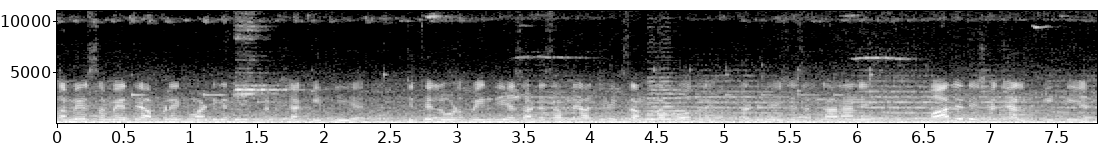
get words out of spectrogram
ਸਮੇਂ-ਸਮੇਂ ਤੇ ਆਪਣੇ ਗੁਆਂਢੀਆਂ ਦੀ ਸੁਰੱਖਿਆ ਕੀਤੀ ਹੈ। ਜਿੱਥੇ ਲੋੜ ਪੈਂਦੀ ਹੈ, ਸਾਡੇ ਸਾਹਮਣੇ ਅੱਜ ਵੀ ਐਗਜ਼ਾਮਪਲਾਂ ਬਹੁਤ ਨੇ। ਸਾਡੇ ਦੇਸ਼ ਦੀਆਂ ਸਰਕਾਰਾਂ ਨੇ ਬਾਹਰਲੇ ਦੇਸ਼ਾਂ 'ਚ ਹੈਲਪ ਕੀਤੀ ਹੈ।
